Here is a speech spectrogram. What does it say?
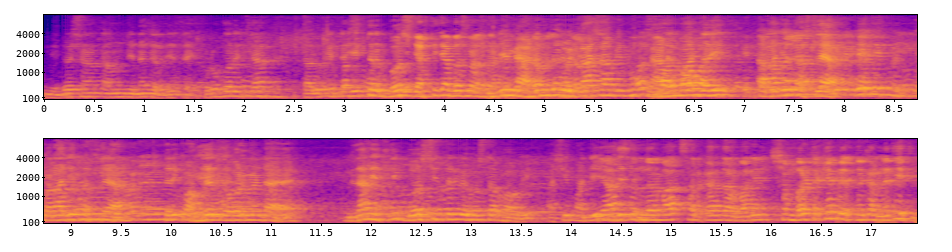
निदर्शनात आणून देणं गरजेचं आहे. खरोखर इथल्या तालुक्यातल्या एक तर बस जास्तीच्या बस म्हणजे मॅडम जर विकासाभिमुख मॅडम जरी पराजित असल्या पराजित असल्या तरी काँग्रेस गव्हर्नमेंट आहे. निदान इथली बसची तरी व्यवस्था व्हावी अशी माझी या संदर्भात सरकार दरबारी शंभर टक्के प्रयत्न करण्यात येतील.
